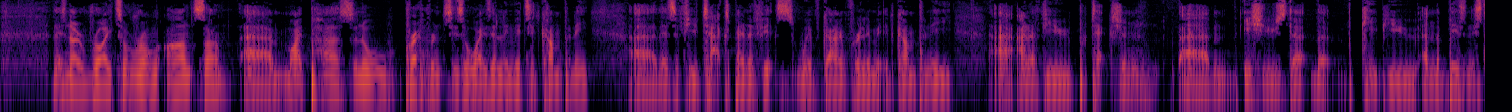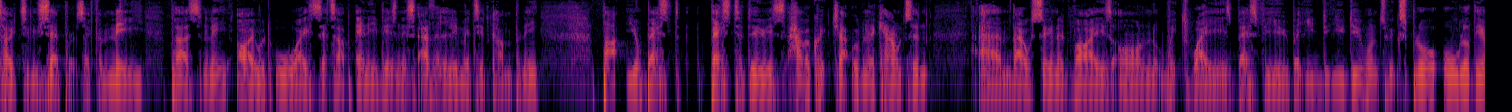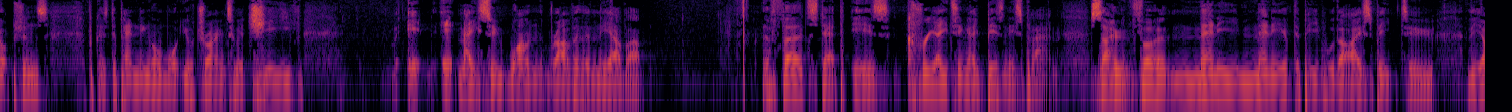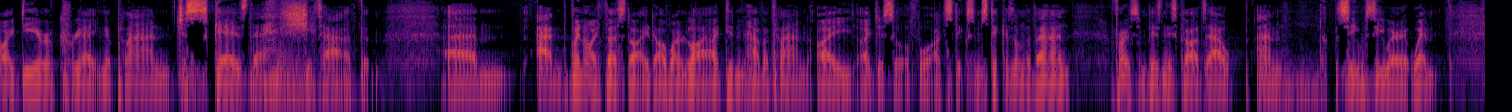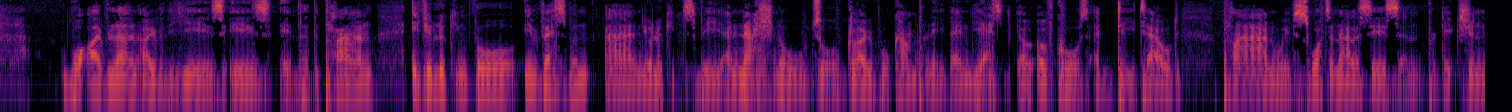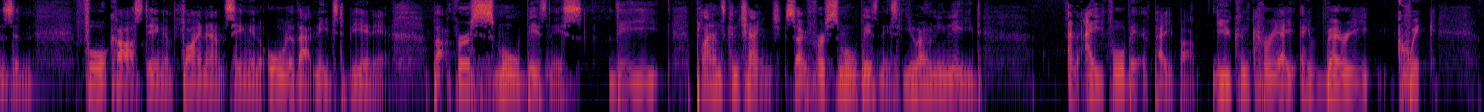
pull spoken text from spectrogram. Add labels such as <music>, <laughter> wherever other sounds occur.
There's no right or wrong answer. Um, my personal preference is always a limited company. Uh, there's a few tax benefits with going for a limited company uh, and a few protection um, issues that, that keep you and the business totally separate. So, for me personally, I would always set up any business as a limited company. But your best best to do is have a quick chat with an accountant um, they'll soon advise on which way is best for you. But you do, you do want to explore all of the options because depending on what you're trying to achieve, it it may suit one rather than the other. The third step is creating a business plan. So, for many, many of the people that I speak to, the idea of creating a plan just scares the <laughs> shit out of them. Um, and when I first started, I won't lie, I didn't have a plan. I, I just sort of thought I'd stick some stickers on the van, throw some business cards out, and see see where it went. What I've learned over the years is that the plan, if you're looking for investment and you're looking to be a national sort of global company, then yes, of course, a detailed plan with SWOT analysis and predictions and forecasting and financing and all of that needs to be in it. But for a small business, the plans can change. So for a small business, you only need an A4 bit of paper. You can create a very quick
